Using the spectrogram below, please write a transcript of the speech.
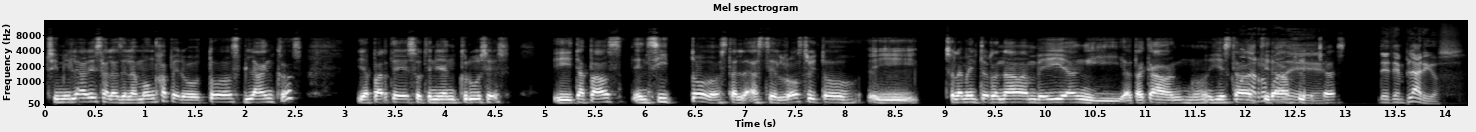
similares a las de la monja, pero todas blancas, y aparte de eso tenían cruces y tapados en sí todo, hasta, hasta el rostro y todo, y solamente ordenaban, veían y atacaban, ¿no? Y estaban tiradas flechas. De templarios.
